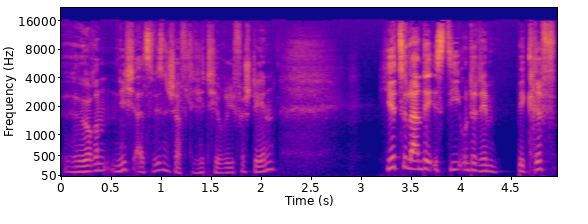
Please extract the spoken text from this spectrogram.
hören, nicht als wissenschaftliche Theorie verstehen. Hierzulande ist die unter dem Begriff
